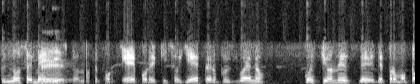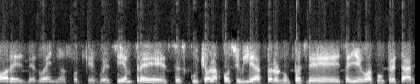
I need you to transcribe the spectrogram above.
pues no se me Sí. hizo, no sé por qué, por X o Y, pero pues bueno, cuestiones de, de promotores, de dueños, porque pues siempre se escuchó la posibilidad, pero nunca se, se llegó a concretar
